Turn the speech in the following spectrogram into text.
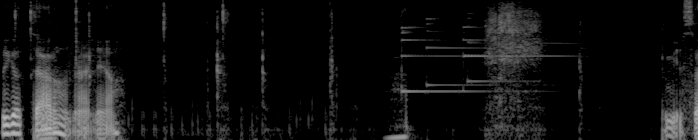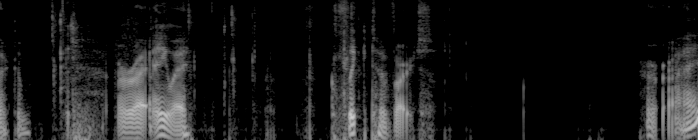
We got that on right now. Give me a second. Alright, anyway. Click to vote. Alright,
